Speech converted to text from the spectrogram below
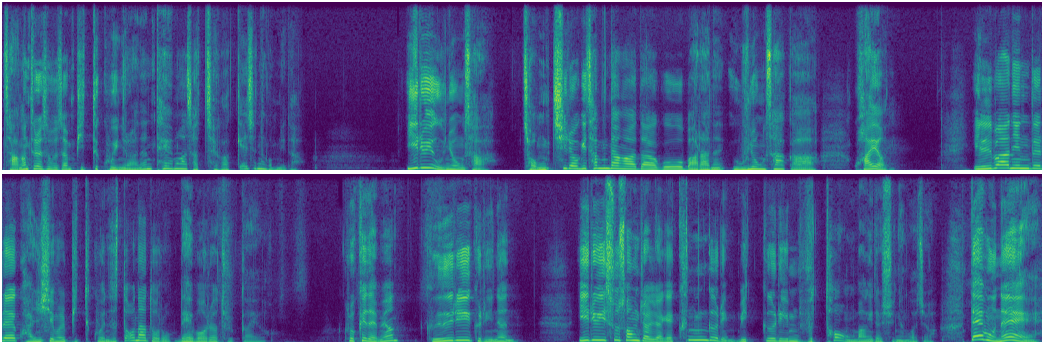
작은 틀에서 보자면 비트코인이라는 테마 자체가 깨지는 겁니다. 1위 운용사, 정치력이 상당하다고 말하는 운용사가 과연 일반인들의 관심을 비트코인에서 떠나도록 내버려 둘까요? 그렇게 되면 그들이 그리는 1위 수성 전략의 큰 그림, 밑그림부터 엉망이 될 수 있는 거죠. 때문에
